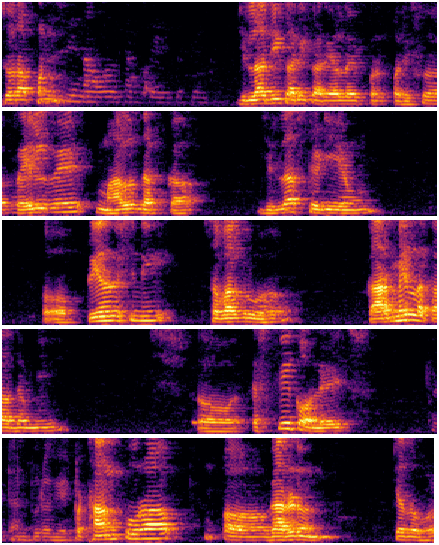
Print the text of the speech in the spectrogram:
जर आपण नावं सांगता. जिल्हाधिकारी कार्यालय पर- परिसर रेल्वे मालधक्का जिल्हा स्टेडियम अ, प्रियदर्शिनी सभागृह Carmel academy S P college Pathanpura gate Pathanpura अ, गार्डनच्या जवळ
